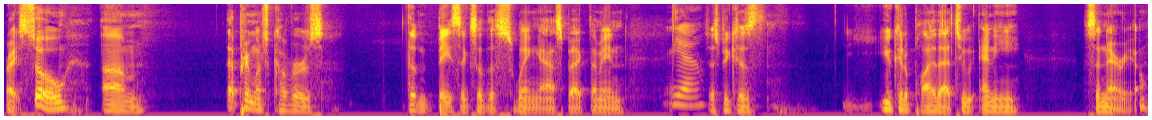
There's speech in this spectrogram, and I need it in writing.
Right. So um, that pretty much covers the basics of the swing aspect. I mean, Yeah. just because you could apply that to any scenario.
